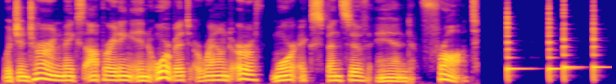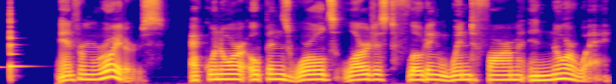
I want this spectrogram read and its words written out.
which in turn makes operating in orbit around Earth more expensive and fraught. And from Reuters, Equinor opens world's largest floating wind farm in Norway.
